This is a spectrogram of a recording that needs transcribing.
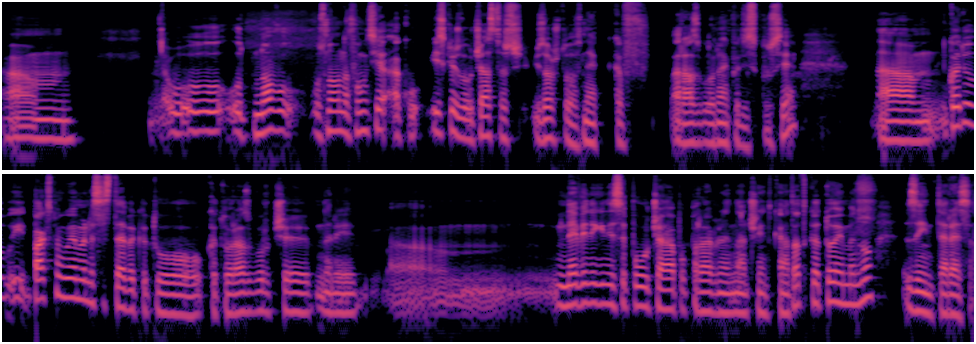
ам, отново основна функция, ако искаш да участваш изобщо в някакъв разговор, някаква дискусия, а, който и пак сме го имали с тебе като, като разговор, че нали, а, не винаги ни се получава по правилен начин и така нататък. То е именно за интереса.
